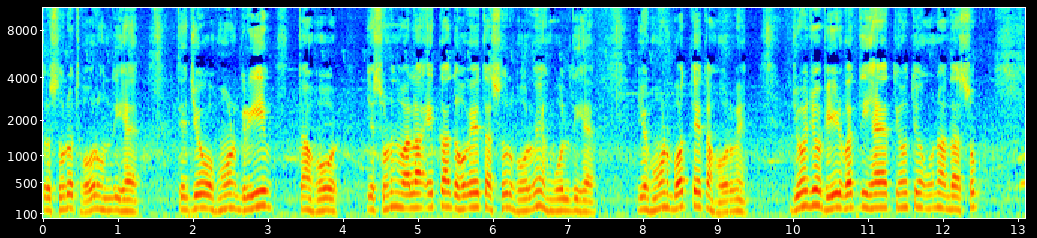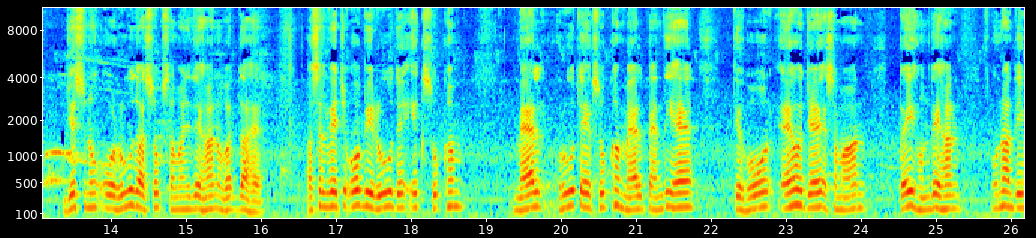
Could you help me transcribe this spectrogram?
ਤਾਂ ਸੂਰਤ ਹੋਰ ਹੁੰਦੀ ਹੈ। ਤੇ ਜੋ ਹੋਣ ਗਰੀਬ, ਤਾਂ ਹੋਰ। ਜੇ ਸੁਣਨ ਵਾਲਾ ਇੱਕਦ ਹੋਵੇ, ਤਾਂ ਸੁਰ ਹੋਰਵੇਂ ਬੋਲਦੀ ਹੈ। ਜੇ ਹੋਣ ਬਹੁਤੇ, ਤਾਂ ਹੋਰਵੇਂ ਜੋ ਜੋ ਭੀੜ ਵੱਧਦੀ ਹੈ, ਤਿਉਂ-ਤਿਉਂ ਉਹਨਾਂ ਦਾ ਸੁਖ, ਜਿਸ ਨੂੰ ਉਹ ਰੂਹ ਦਾ ਸੁਖ ਸਮਝਦੇ ਹਨ, ਵੱਧਦਾ ਹੈ। ਅਸਲ ਵਿੱਚ ਉਹ ਵੀ ਰੂਹ ਦੇ ਇੱਕ ਸੁਖਮ ਮੈਲ, ਰੂਹ ਤੇ ਇੱਕ ਸੁਖਮ ਮੈਲ ਪੈਂਦੀ ਹੈ ਤੇ ਹੋਰ ਇਹੋ ਜਿਹੇ ਸਮਾਨ ਕਈ ਹੁੰਦੇ ਹਨ। ਉਹਨਾਂ ਦੀ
